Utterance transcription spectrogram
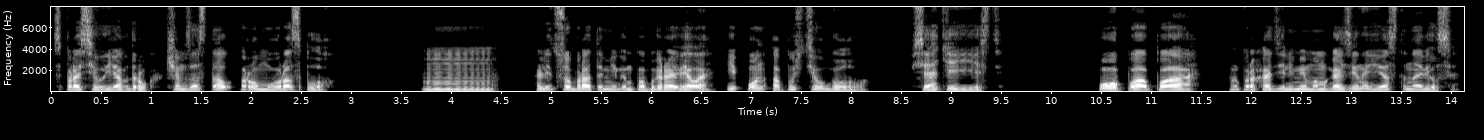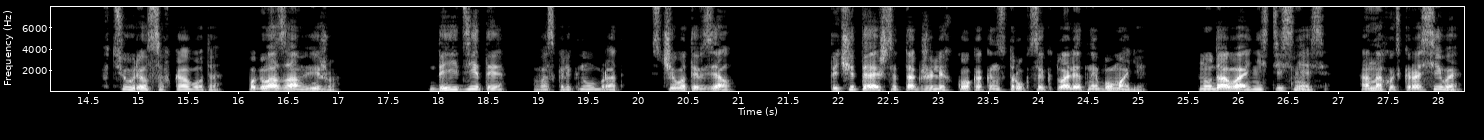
спросил я вдруг, чем застал Рому врасплох. Мм. Лицо брата мигом побагровело, и он опустил голову. Всякие есть. О, папа, мы проходили мимо магазина, и остановился. Втюрился в кого-то. По глазам вижу. Да иди ты, воскликнул брат. С чего ты взял? Ты читаешься так же легко, как инструкции к туалетной бумаге. Ну давай, не стесняйся. Она хоть красивая?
